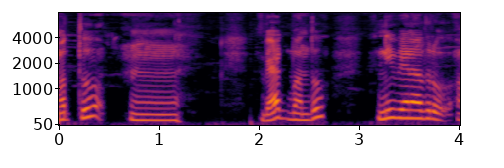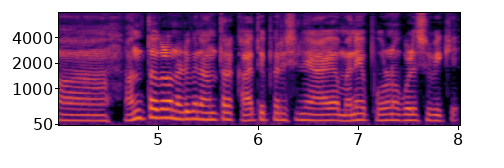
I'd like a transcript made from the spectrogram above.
ಮತ್ತು ಬ್ಯಾಕ್ ಬಂದು ನೀವೇನಾದರೂ ಹಂತಗಳ ನಡುವಿನ ಅಂತರ ಖಾತೆ ಪರಿಶೀಲನೆ ಆಯ- ಮನೆ ಪೂರ್ಣಗೊಳಿಸುವಿಕೆ,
